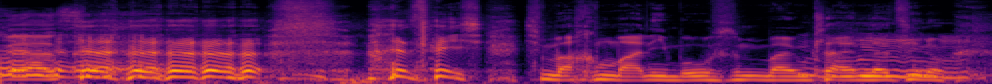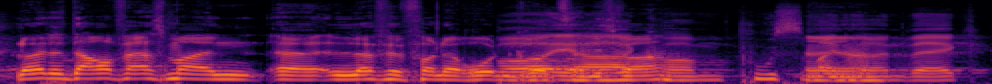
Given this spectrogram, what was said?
wär's. Also ich, ich mache Money Moves mit meinem kleinen Latino. Leute, darauf erstmal einen äh, Löffel von der roten Boah, Grütze, nicht ja, wahr? komm, pust Ja, mein ja. Hirn weg.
